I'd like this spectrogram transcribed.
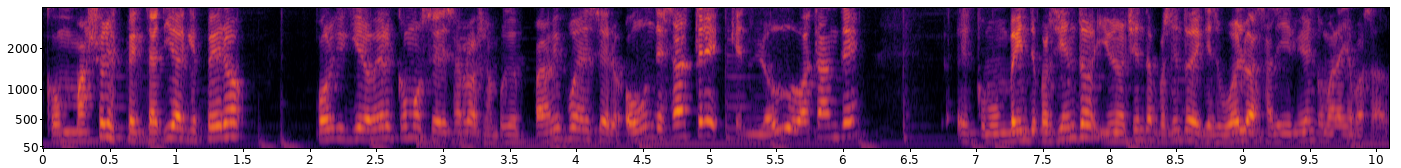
con mayor expectativa que espero, porque quiero ver cómo se desarrollan, porque para mí pueden ser o un desastre, que lo dudo bastante, es como un 20% y un 80% de que se vuelva a salir bien como el año pasado.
